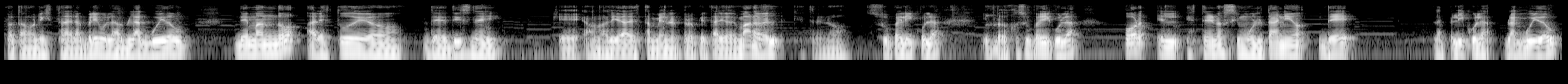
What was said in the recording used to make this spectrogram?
protagonista de la película Black Widow, demandó al estudio de Disney, que en realidad es también el propietario de Marvel, que estrenó su película y produjo su película, por el estreno simultáneo de la película Black Widow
